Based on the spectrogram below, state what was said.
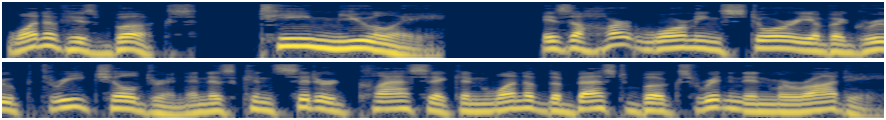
One of his books, Teen Muli, is a heart-warming story of a group three children and is considered classic and one of the best books written in Marathi.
